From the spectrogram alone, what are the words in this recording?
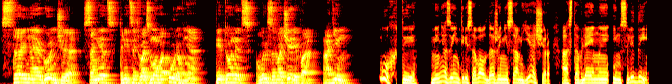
«Стайная гончая, самец 38 уровня, питомец лысого черепа, один». Ух ты, меня заинтересовал даже не сам ящер, а оставляемые им следы.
